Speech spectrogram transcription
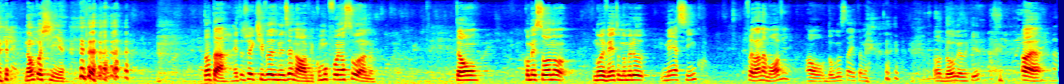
Não Coxinha. então tá, retrospectiva 2019. Como foi nosso ano? Então, começou no, no evento número 65. Foi lá na MOV. Ó, o Douglas tá aí também. Ó, o Douglas aqui. Olha,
